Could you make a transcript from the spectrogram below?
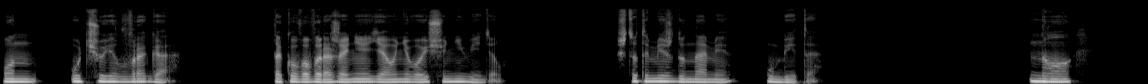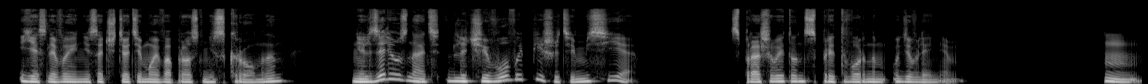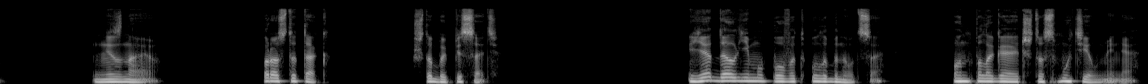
он учуял врага. Такого выражения я у него еще не видел. Что-то между нами убито. Но если вы не сочтете мой вопрос нескромным, нельзя ли узнать, для чего вы пишете, месье? Спрашивает он с притворным удивлением. Хм, не знаю. Просто так, чтобы писать. Я дал ему повод улыбнуться. Он полагает, что смутил меня.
